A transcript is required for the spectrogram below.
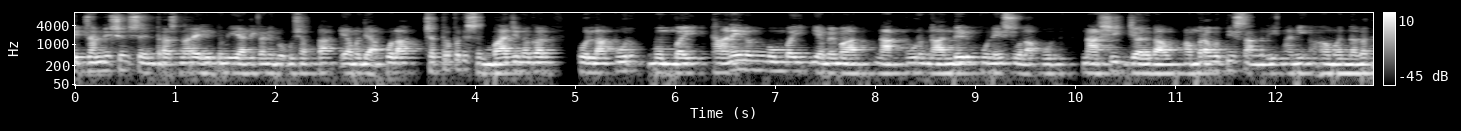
एक्झामिनेशन सेंटर असणार आहे हे तुम्ही या ठिकाणी बघू शकता. यामध्ये अकोला छत्रपती संभाजीनगर Kolhapur Mumbai Thane Navi Mumbai M M R Nagpur Nanded Pune Solapur Nashik Jalgaon Amravati Sangli आणि अहमदनगर.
